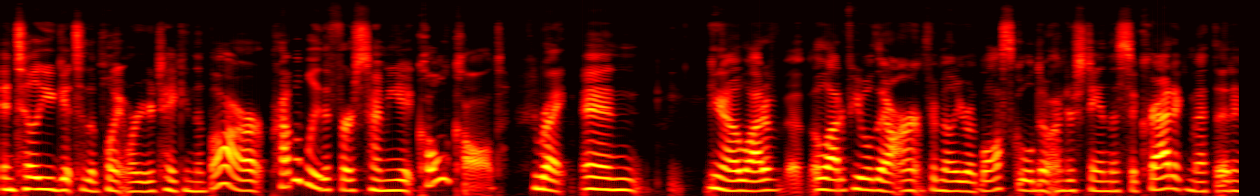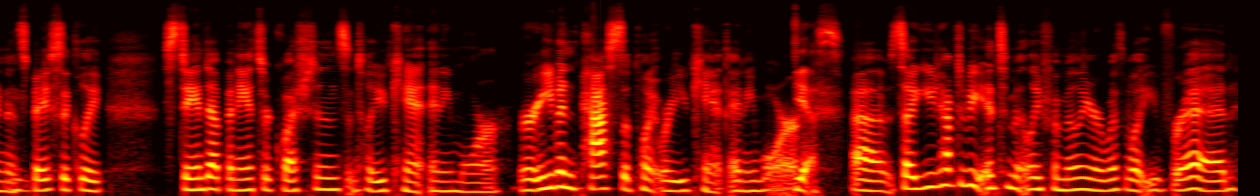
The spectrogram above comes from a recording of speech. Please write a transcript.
until you get to the point where you're taking the bar probably the first time you get cold called right and you know a lot of a lot of people that aren't familiar with law school don't understand the socratic method and it's mm-hmm. basically stand up and answer questions until you can't anymore or even past the point where you can't anymore yes uh, so you have to be intimately familiar with what you've read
